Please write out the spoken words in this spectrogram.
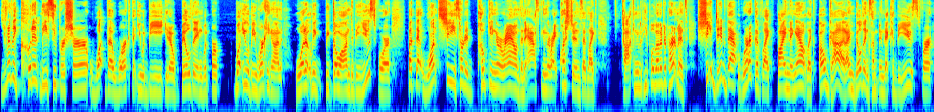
you really couldn't be super sure what the work that you would be, you know, building would or what you would be working on, what it would be, go on to be used for. But that once she started poking around and asking the right questions and like talking to people in other departments, she did that work of like finding out, like, oh God, I'm building something that could be used for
